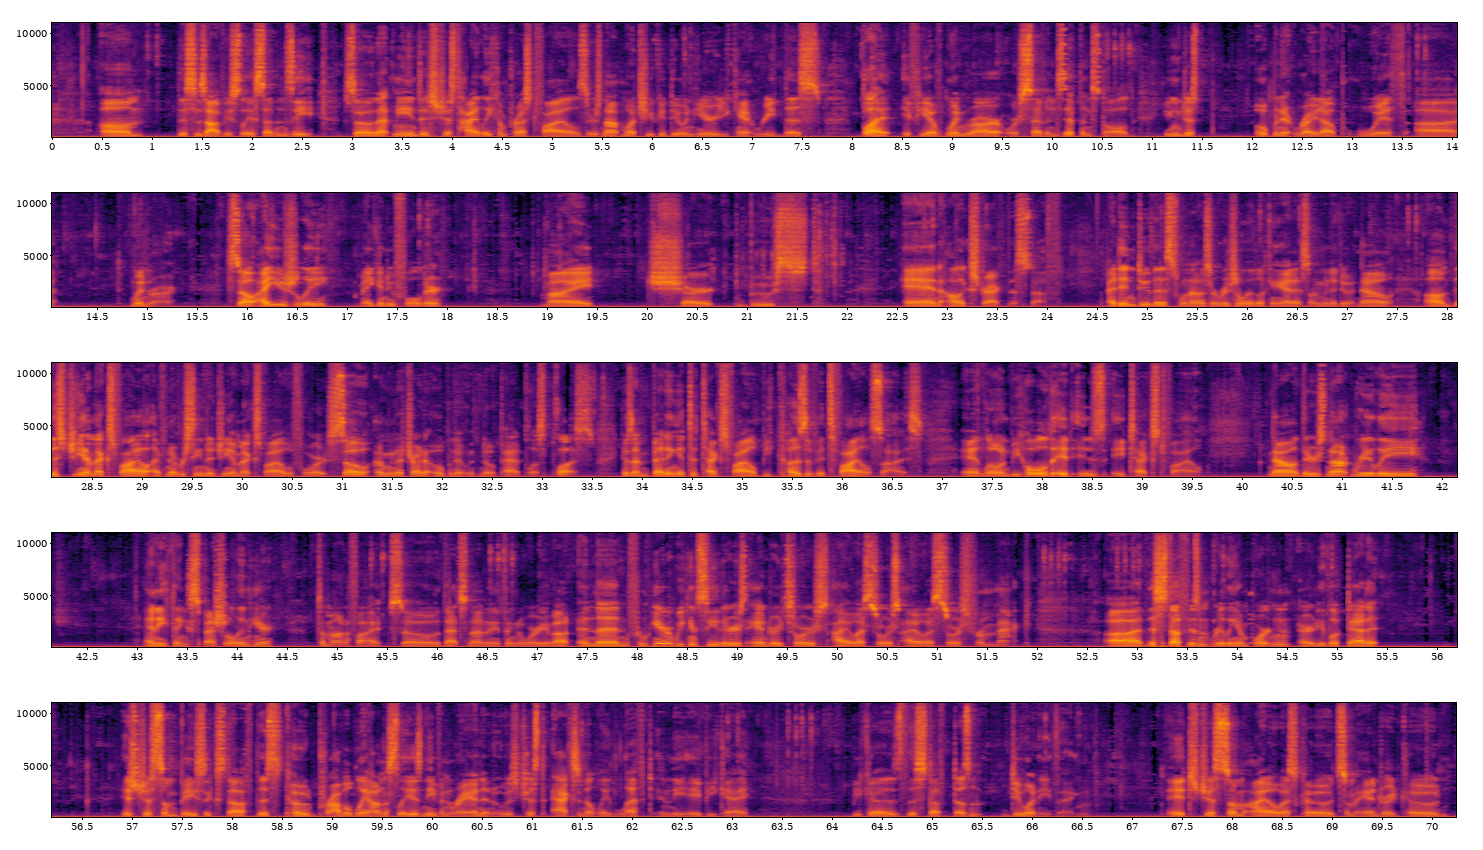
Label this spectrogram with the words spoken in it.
um, this is obviously a 7Z. So that means it's just highly compressed files. There's not much you could do in here. You can't read this. But if you have WinRAR or 7-zip installed, you can just open it right up with uh, WinRAR. So I usually make a new folder. My chart boost, and I'll extract this stuff. I didn't do this when I was originally looking at it, so I'm going to do it now. Um, this GMX file, I've never seen a GMX file before, so I'm going to try to open it with Notepad++, because I'm betting it to text file because of its file size. And lo and behold, it is a text file. Now, there's not really anything special in here to modify, so that's not anything to worry about. And then from here we can see there's Android source, iOS source, iOS source from Mac. Uh, this stuff isn't really important. I already looked at it. It's just some basic stuff. This code probably honestly isn't even ran and it was just accidentally left in the APK because this stuff doesn't do anything. It's just some iOS code, some Android code.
